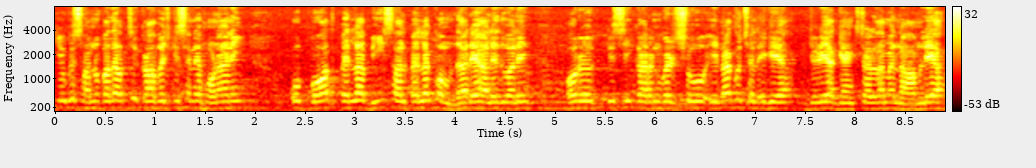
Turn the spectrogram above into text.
ਕਿਉਂਕਿ ਸਾਨੂੰ ਪਤਾ ਉੱਥੇ ਕਾਬਜ ਕਿਸੇ ਨੇ ਹੋਣਾ ਨਹੀਂ। ਉਹ ਬਹੁਤ ਪਹਿਲਾਂ 20 ਸਾਲ ਪਹਿਲਾਂ ਘੁੰਮਦਾ ਰਿਹਾ ਆਲੇ ਦੁਆਲੇ ਔਰ ਕਿਸੇ ਕਾਰਨਵਸ਼ ਉਹ ਇਹਨਾਂ ਕੋ ਚਲੇ ਗਿਆ ਜਿਹੜੇ ਆ ਗੈਂਗਸਟਰ ਦਾ ਮੈਂ ਨਾਮ ਲਿਆ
